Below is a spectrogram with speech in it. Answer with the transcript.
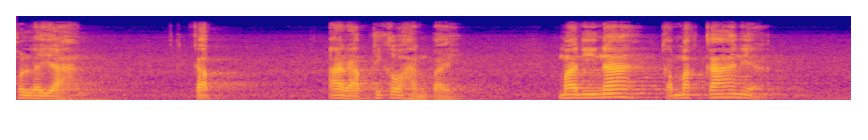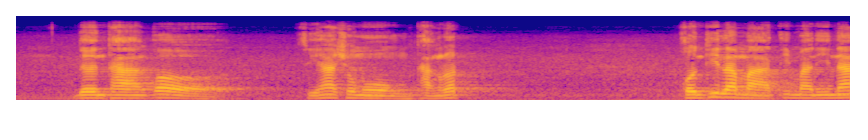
คนละอย่าง อาหรับที่เขาหันไป มาดีนะกับมักกะเนี่ยเดินทางก็สี่ห้าชั่วโมงทางรถ คนที่ละหมาดที่มาดีนะ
